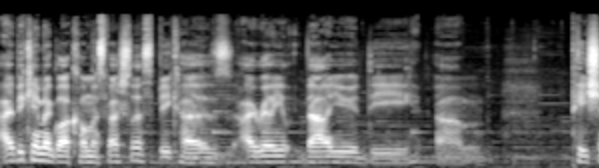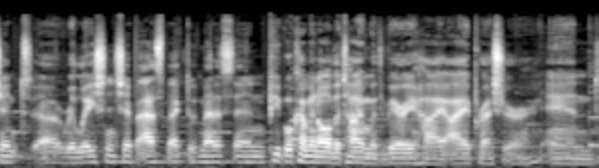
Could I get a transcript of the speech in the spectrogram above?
I became a glaucoma specialist because I really valued the um, patient uh, relationship aspect of medicine. People come in all the time with very high eye pressure and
